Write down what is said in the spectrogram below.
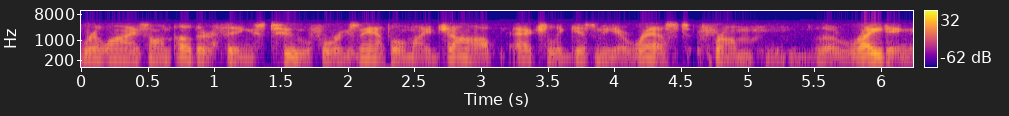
relies on other things too for example my job actually gives me a rest from the writing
